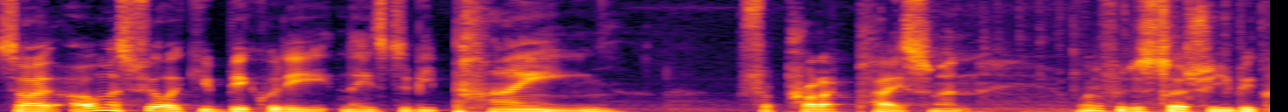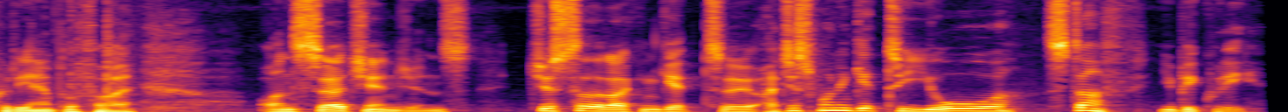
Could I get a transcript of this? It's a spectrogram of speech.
So I almost feel like Ubiquiti needs to be paying for product placement. What if I just search for Ubiquiti AmpliFi on search engines just so that I can get to, I just want to get to your stuff, Ubiquiti.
